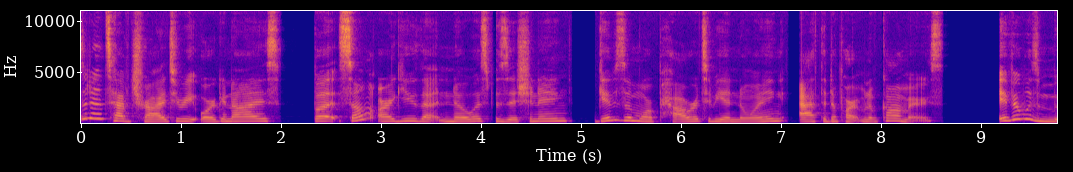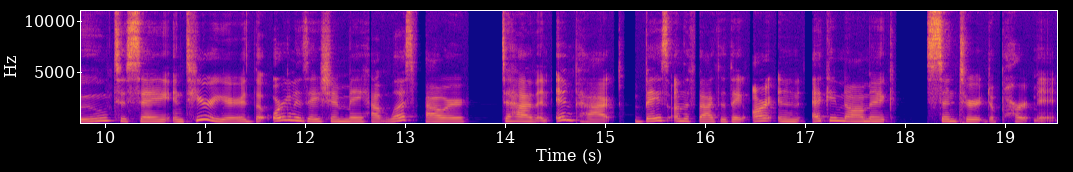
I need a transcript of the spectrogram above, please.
Presidents have tried to reorganize, but some argue that NOAA's positioning gives them more power to be annoying at the Department of Commerce. If it was moved to, say, Interior, the organization may have less power to have an impact based on the fact that they aren't in an economic centered department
